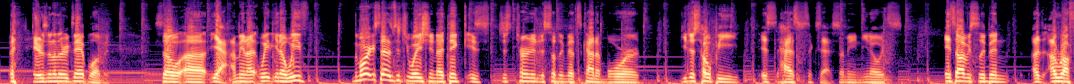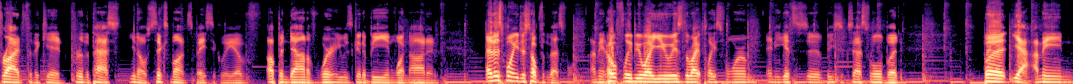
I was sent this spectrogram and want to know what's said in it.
Here's another example of it. So uh, yeah, I mean, I we, you know we've the Marcus Adams situation I think is just turned into something that's kind of more. You just hope he is has success. I mean, you know, it's it's obviously been a, a rough ride for the kid for the past you know six months basically of up and down of where he was going to be and whatnot and at this point you just hope for the best for him i mean hopefully byu is the right place for him and he gets to be successful but but yeah i mean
